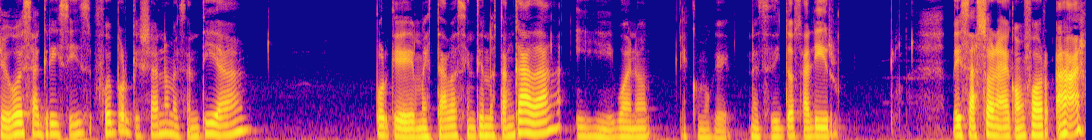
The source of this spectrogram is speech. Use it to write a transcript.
llegó esa crisis fue porque ya no me sentía, porque me estaba sintiendo estancada y bueno, es como que necesito salir de esa zona de confort. Ah,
